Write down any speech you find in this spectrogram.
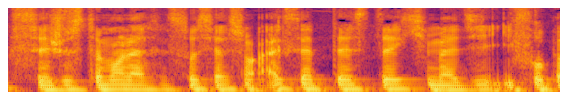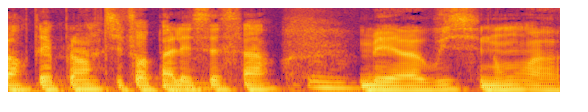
C'est justement l'association Accept Tester qui m'a dit il faut porter plainte, il faut pas laisser ça. Mmh. Mais euh, oui, sinon, euh,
